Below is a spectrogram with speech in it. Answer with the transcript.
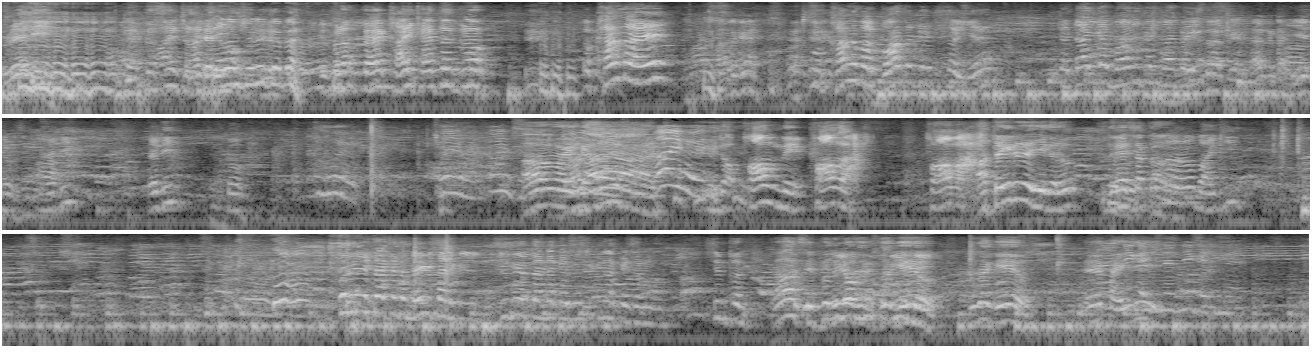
रेडी चलो शुरू करो ये बड़ा पैक खाई खाई तो ना तो खाना है खाना पर बाँध के सही है कटाई या बारी का क्या करी रेडी रेडी तो Oh my god. इधर पाव में पावा पावा आता ही नहीं ये करो ऐसा करना ना भाई ji baby Simple. Ah, simple. You are gay. You are gay. Hey, bhai.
